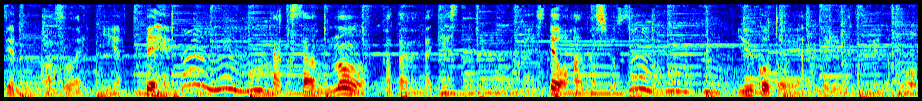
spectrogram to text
全部パーソナリティやって。たくさんの方々ゲストでお迎えしてお話をするということをやってるんですけども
